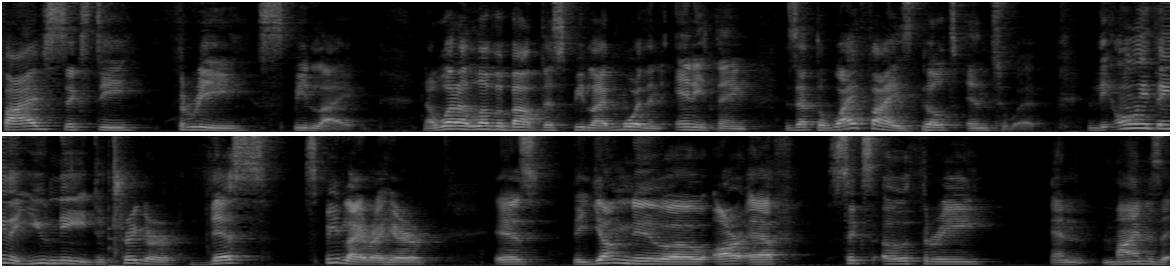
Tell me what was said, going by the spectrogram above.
563 speedlight. Now what I love about this speedlight more than anything is that the Wi-Fi is built into it. The only thing that you need to trigger this speedlight right here is the Yongnuo RF603, and mine is an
